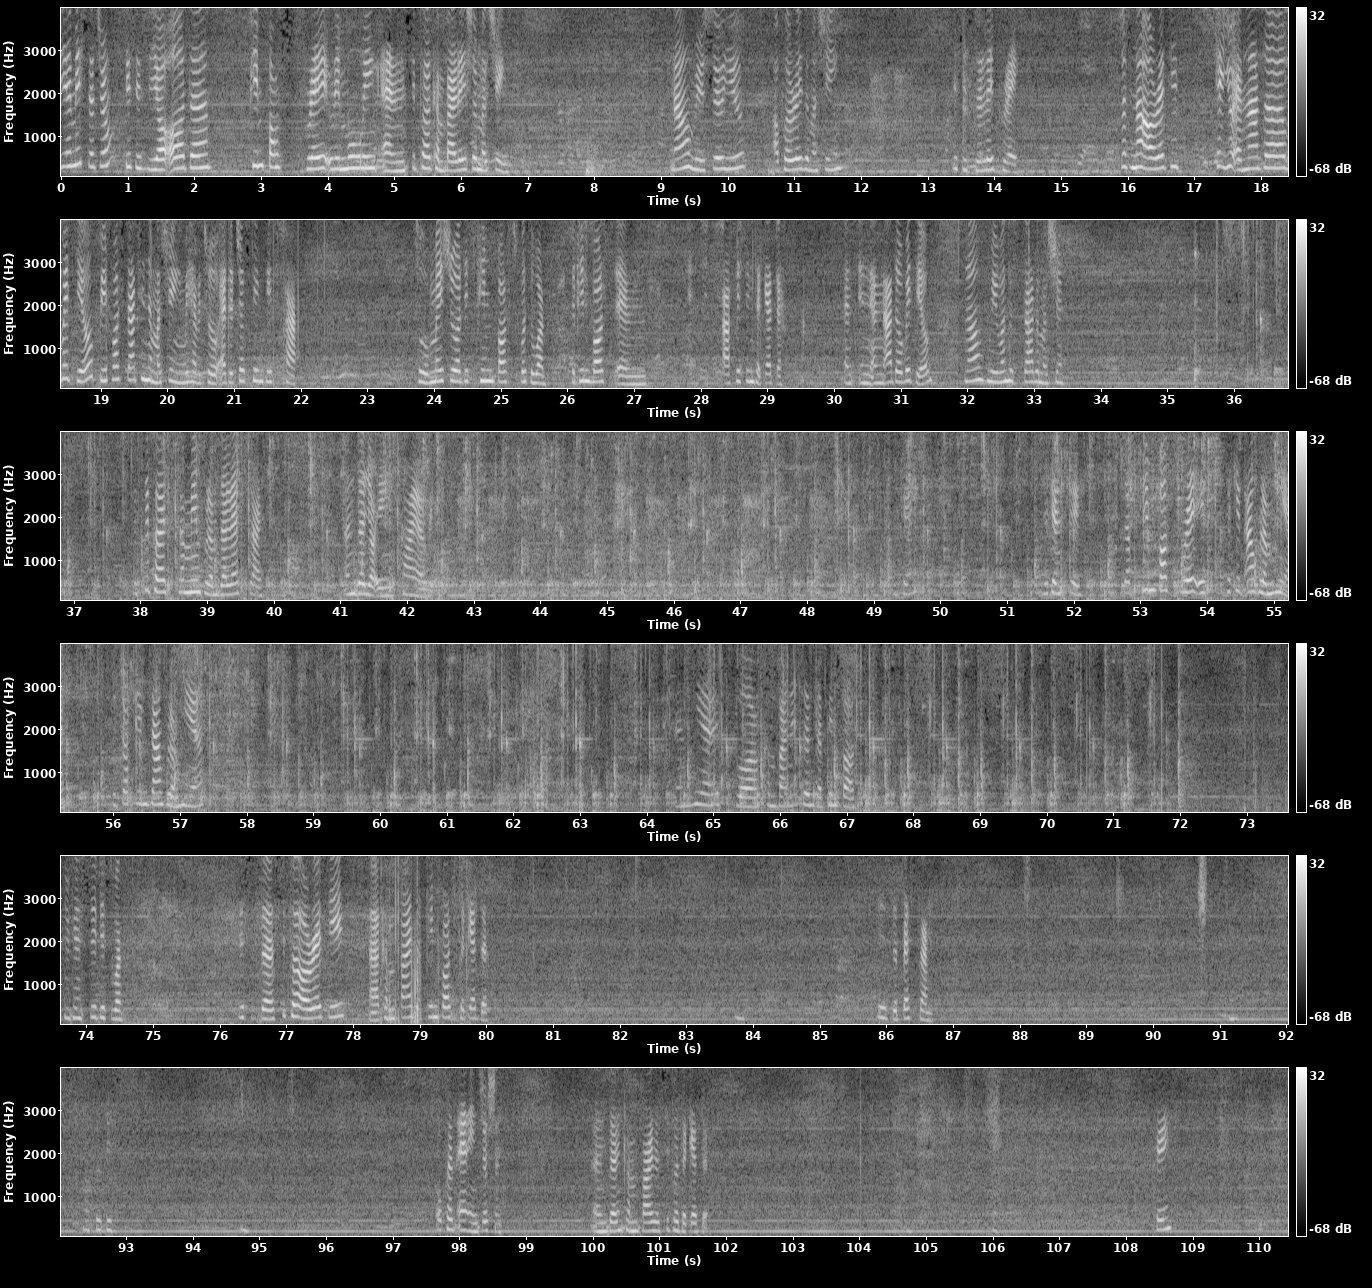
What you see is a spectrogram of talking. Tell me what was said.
Dear Mr. Zhong, this is your order pin box frame removing and zipper combination machine. Now we'll show you operate the machine. This is the lay play. Just now already take you another video before starting the machine. We have to adjusting this part to make sure this pin box was one. The pin box and are facing together and in another video. Now we want to start the machine. The zipper is coming from the left side under your inquiry. Okay. You can see the pin box spray is taken out from here. To drop him down from here. Here is for combination the pin. You can see this one. This is the zipper already uh, combine the pin box together. This is the best side. Okay. Also this. Open end injection and then combine the zipper together. Okay.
